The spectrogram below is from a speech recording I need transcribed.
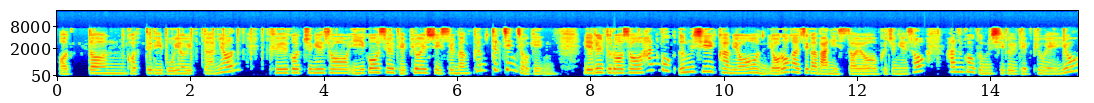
어떤 것들이 모여 있다면 그것 중에서 이것을 대표할 수 있을 만큼 특징적인 예를 들어서 한국 음식 하면 여러 가지가 많이 있어요. 그 중에서 한국 음식을 대표해요.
